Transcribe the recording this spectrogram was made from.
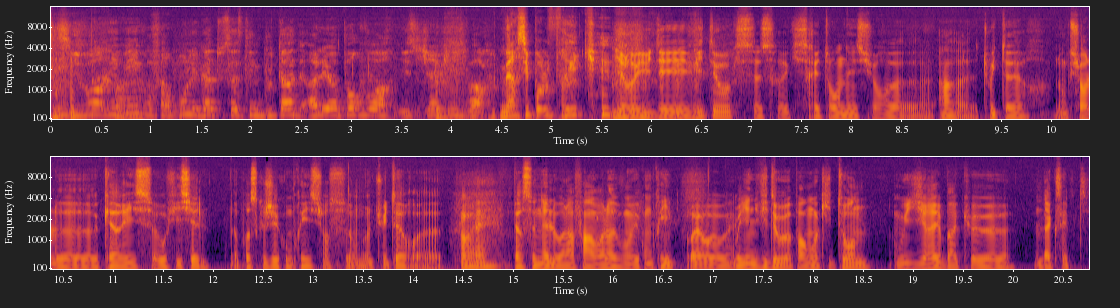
Ils vont arriver, ils vont faire bon les gars, tout ça c'était une boutade, allez hop au revoir. Ils se check et ils se barrent. Merci pour le fric. Il y aurait eu des vidéos qui, se seraient, qui seraient tournées sur euh, un, euh, Twitter, donc sur le Caris officiel, d'après ce que j'ai compris sur son Twitter euh, Ouais. personnel. Voilà, enfin voilà, vous m'avez compris. Ouais, ouais, ouais. Il y a une vidéo apparemment qui tourne où il dirait bah, que il accepte.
